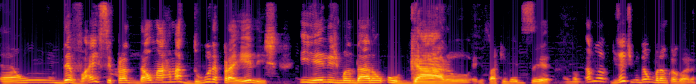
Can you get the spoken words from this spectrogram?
É um device para dar uma armadura para eles e eles mandaram o Garo. Só que em vez de ser. Não, não, gente, me deu um branco agora.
